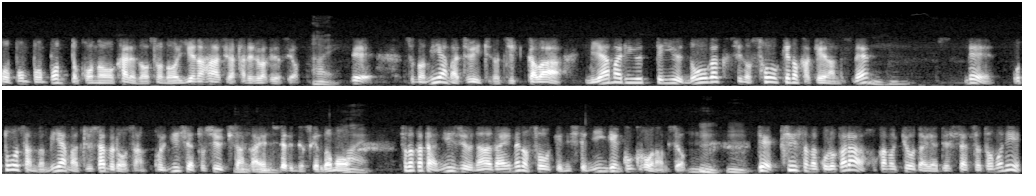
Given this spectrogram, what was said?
もうポンポンポンとこの彼のその家の話がされるわけですよ。はい。で、その三山十一の実家は、三山流っていう能楽師の宗家の家系なんですね。うんで、お父さんの三山寿三郎さん、これ、西田敏行さんが演じてるんですけれども、うんはいその方は27代目の宗家にして人間国宝なんですよ。ううんんで、小さな頃から他の兄弟や弟子たちと共に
